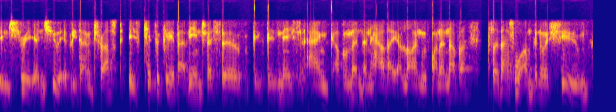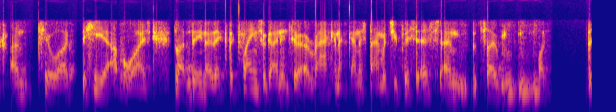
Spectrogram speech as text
intuitively don't trust. It's typically about the interests of big business and government and how they align with one another. So that's what I'm going to assume until I hear otherwise. Like you know, the, the claims for going into Iraq and Afghanistan were duplicitous, and so my the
